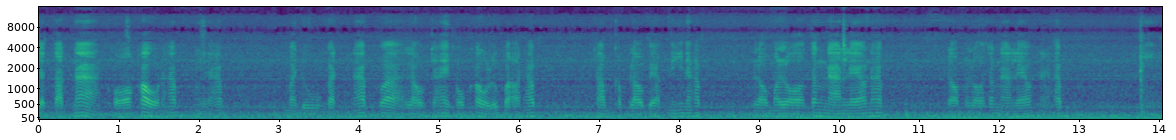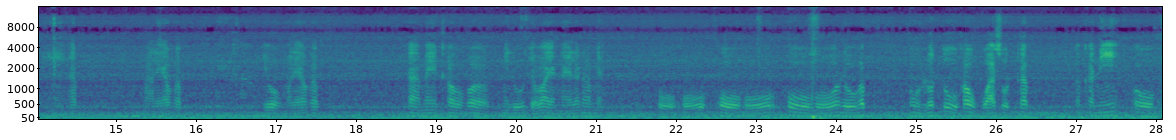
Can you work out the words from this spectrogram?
จะตัดหน้าขอเข้านะครับนี่นะครับ มาดูกันนะครับว่าเราจะให้เขาเข้าหรือเปล่าครับทำกับเราแบบนี้นะครับ เรามารอตั้งนานแล้วนะครับ เรามารอตั้งนานแล้วนะครับนี่ครับ มาแล้วครับ โยกมาแล้วครับ ถ้าไม่เข้าก็ไม่รู้จะว่ายังไงแล้วครับเนี่ยโอ้โหโอ้โหโอ้โหดูครับโอ้รถตู้เข้าขวาสุดครับแล้วคันนี้ โอ้โห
